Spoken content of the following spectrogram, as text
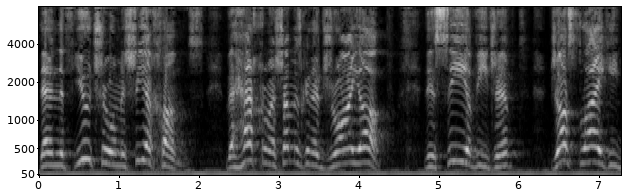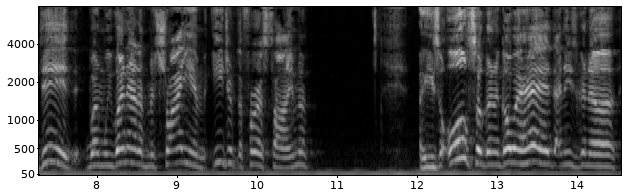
that in the future when Mashiach comes, the Hechrim Hashem is going to dry up the sea of Egypt, just like he did when we went out of Mitzrayim, Egypt, the first time. He's also going to go ahead and he's going to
